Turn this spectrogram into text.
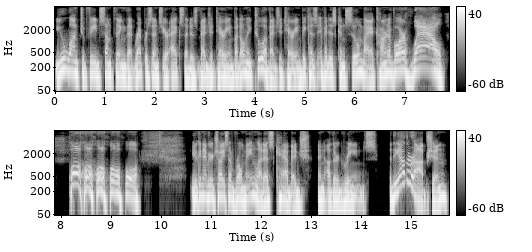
you want to feed something that represents your ex that is vegetarian, but only to a vegetarian, because if it is consumed by a carnivore, well, ho, ho, ho, ho, ho. You can have your choice of romaine lettuce, cabbage, and other greens. The other option,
